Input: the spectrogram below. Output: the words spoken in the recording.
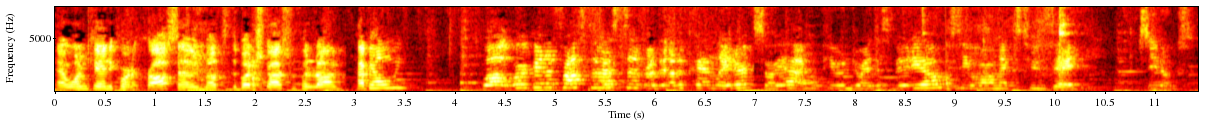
and one candy corn across, and then we melted the butterscotch and put it on. Happy Halloween! Well, we're gonna frost the rest of or the other pan later. So yeah, I hope you enjoyed this video. I'll see you all next Tuesday. See you next.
